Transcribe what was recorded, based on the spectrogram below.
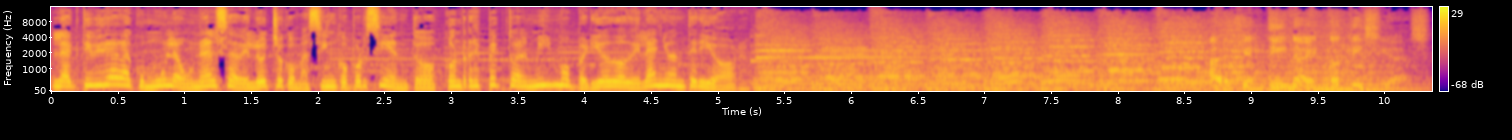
la actividad acumula un alza del 8,5% con respecto al mismo periodo del año anterior. Argentina en Noticias.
